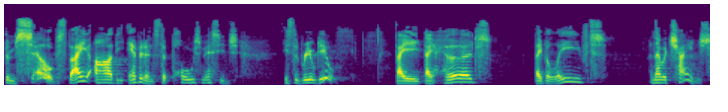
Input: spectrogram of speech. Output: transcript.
themselves, they are the evidence that Paul's message is the real deal. They, they heard, they believed, and they were changed.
